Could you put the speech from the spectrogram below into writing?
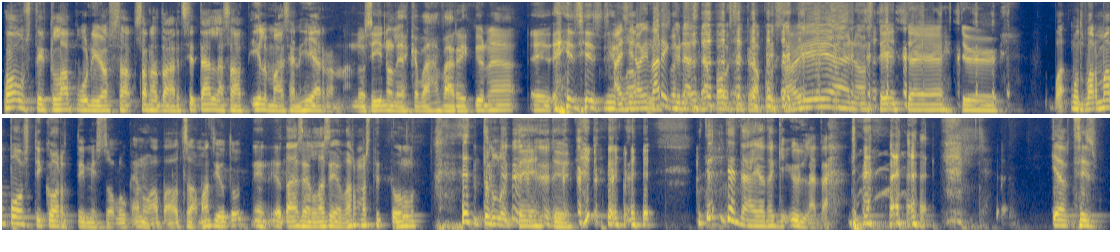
postit-lapun, jossa sanotaan, että tällä saat ilmaisen hieronnan? no siinä oli ehkä vähän värikynää. Ei, ei siis Ai siinä oli lapussa. värikynä siinä post-it-lapussa. Hienosti tehty. Va- Mutta varmaan postikortti, missä on lukenut about samat jutut, niin jotain sellaisia on varmasti tullut, tullut tehtyä. Miten, miten tämä jotenkin yllätä? Ja siis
